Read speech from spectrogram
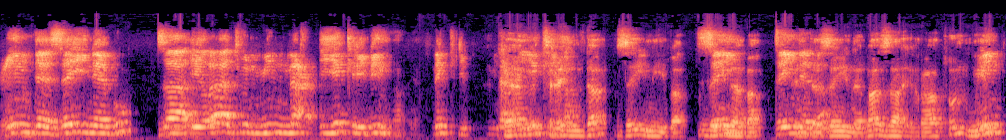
عند زينب زائرات من معد يكرب. كانت عند زينب زين- زينب زينب. عند زينب زائرات من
